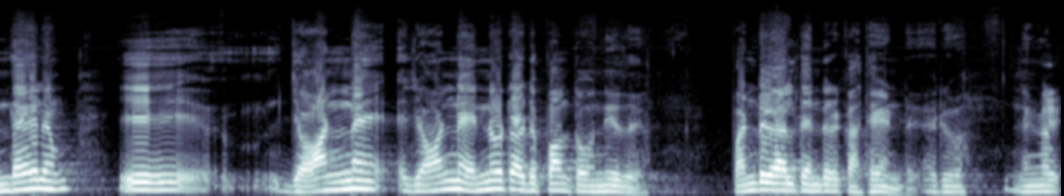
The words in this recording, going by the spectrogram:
എന്തായാലും ഈ ജോണിനെ ജോണിനെ എന്നോട് അടുപ്പം തോന്നിയത്. പണ്ട് കാലത്ത് എന്റെ ഒരു കഥയുണ്ട്. ഒരു നിങ്ങൾ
